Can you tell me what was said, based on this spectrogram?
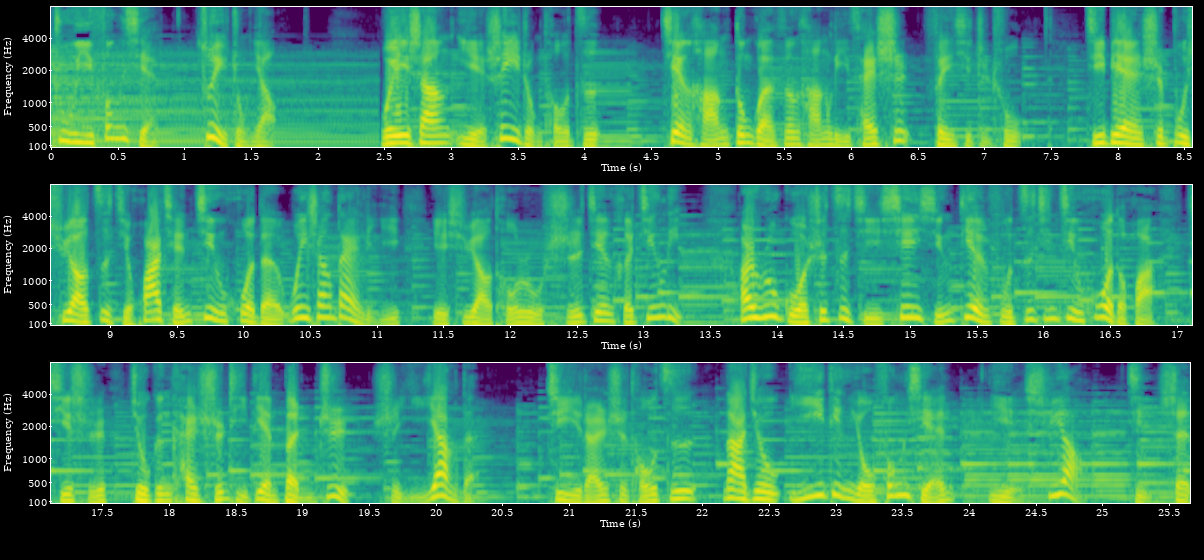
注意风险最重要。微商也是一种投资。建行东莞分行理财师分析指出，即便是不需要自己花钱进货的微商代理，也需要投入时间和精力。而如果是自己先行垫付资金进货的话，其实就跟开实体店本质是一样的。既然是投资，那就一定有风险，也需要谨慎。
